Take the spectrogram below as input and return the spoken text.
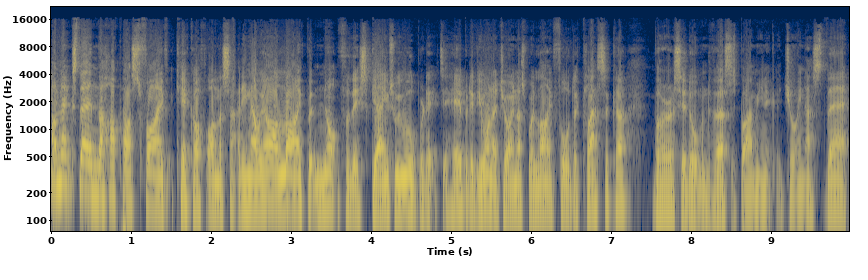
Up next, then, the half past five kickoff on the Saturday. Now, we are live, but not for this game, so we will predict it here. But if you want to join us, we're live for the Klassiker. Borussia Dortmund versus Bayern Munich. Join us there.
